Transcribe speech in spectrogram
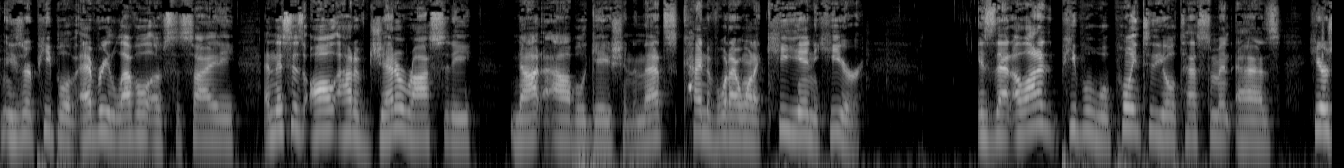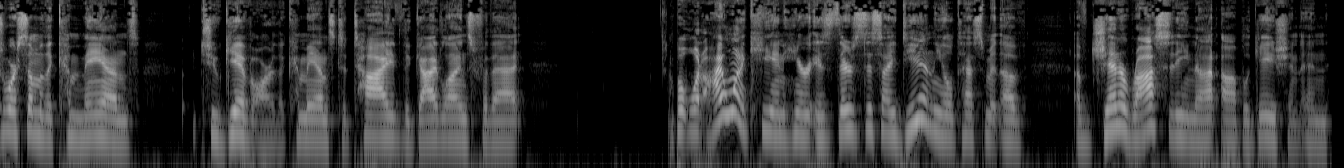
These are people of every level of society, and this is all out of generosity not obligation. And that's kind of what I want to key in here is that a lot of people will point to the Old Testament as here's where some of the commands to give are the commands to tithe, the guidelines for that. But what I want to key in here is there's this idea in the Old Testament of of generosity, not obligation. And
